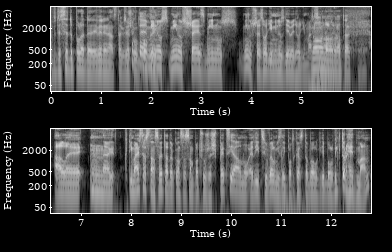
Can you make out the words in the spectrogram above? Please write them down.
v 10 dopoledne, v 11, takže Však jako, to je OK. minus, minus 6, minus, minus 6 hodín, minus 9 hodín No, maximálne. no, no, tak. Ale k tým majstrovstvám sveta dokonca som počul, že špeciálnu edíciu, veľmi zlý podcast to bol, kde bol Viktor Hedman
